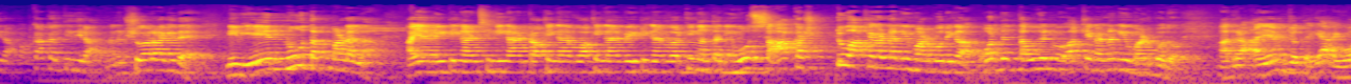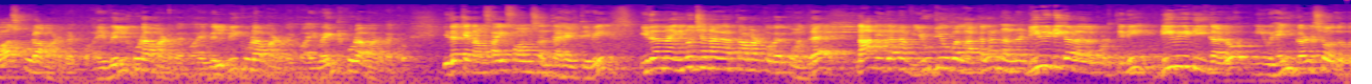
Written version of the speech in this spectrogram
ಕಲ್ತಿದ್ದೀರಾ? ಪಕ್ಕಾ ಕಲ್ತಿದ್ದೀರಾ? ನನಗೆ ಶ್ಯೂರ್ ಆಗಿದೆ. ನೀವು ಏನೂ ತಪ್ಪು ಮಾಡಲ್ಲ. I am eating and singing and talking and walking and waiting and working ಅಂತ ನೀವು ಸಾಕಷ್ಟು ವಾಕ್ಯಗಳನ್ನ ನೀವು ಮಾಡ್ಬೋದು ಈಗ. ಮೋರ್ ದೆನ್ ತೌಸಂಡ್ ವಾಕ್ಯಗಳನ್ನ ನೀವು ಮಾಡ್ಬೋದು. ಆದ್ರೆ ಐ ಆಮ್ ಜೊತೆಗೆ ಐ ವಾಸ್ ಕೂಡ ಮಾಡಬೇಕು. ಐ ವಿಲ್ ಕೂಡ ಮಾಡಬೇಕು. ಐ ವಿಲ್ ಬಿ ಕೂಡ ಮಾಡಬೇಕು. ಐ ವೆಂಟ್ ಕೂಡ ಮಾಡಬೇಕು. ಇದಕ್ಕೆ ನಾವು ಫೈವ್ ಫಾರ್ಮ್ಸ್ ಅಂತ ಹೇಳ್ತೀವಿ. ಇದನ್ನ ಇನ್ನೂ ಚೆನ್ನಾಗಿ ಅರ್ಥ ಮಾಡ್ಕೋಬೇಕು ಅಂದ್ರೆ ನಾನು ಇದನ್ನ ಯೂಟ್ಯೂಬ್ ಅಲ್ಲಿ ಹಾಕಲ್ಲ, ನನ್ನ ಡಿ ವಿ ಡಿಗಳಲ್ಲಿ ಕೊಡ್ತೀನಿ. ಡಿ ವಿ ಡಿಗಳು ನೀವು ಹೆಂಗ್ ಗಳಿಸೋದು?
